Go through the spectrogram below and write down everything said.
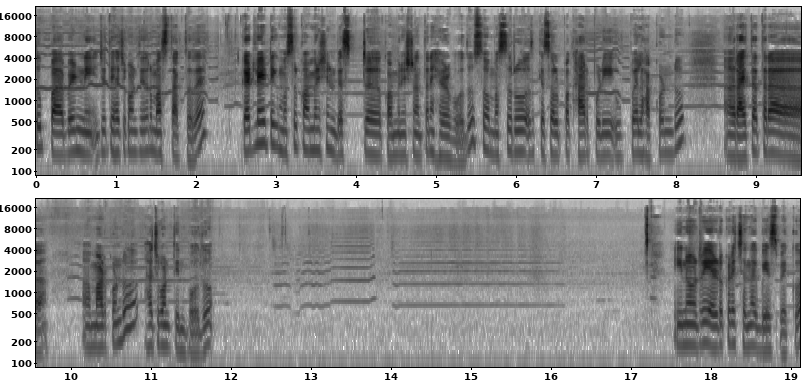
ತುಪ್ಪ, ಬೆಣ್ಣೆ ಜೊತೆ ಹಚ್ಕೊಂಡು ತಿಂದರೆ ಮಸ್ತ್ ಆಗ್ತದೆ. ಕಡಲೆ ಹಿಟ್ಟಿಗೆ ಮೊಸರು ಕಾಂಬಿನೇಷನ್ ಬೆಸ್ಟ್ ಕಾಂಬಿನೇಷನ್ ಅಂತಲೇ ಹೇಳ್ಬೋದು. ಸೊ ಮೊಸರು, ಅದಕ್ಕೆ ಸ್ವಲ್ಪ ಖಾರ ಪುಡಿ ಉಪ್ಪೆಲ್ಲ ಹಾಕ್ಕೊಂಡು ರಾಯ್ತ ಥರ ಮಾಡಿಕೊಂಡು ಹಚ್ಕೊಂಡು ತಿನ್ಬೋದು. ಈಗ ನೋಡ್ರಿ, ಎರಡು ಕಡೆ ಚೆನ್ನಾಗಿ ಬೇಯಿಸ್ಬೇಕು.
